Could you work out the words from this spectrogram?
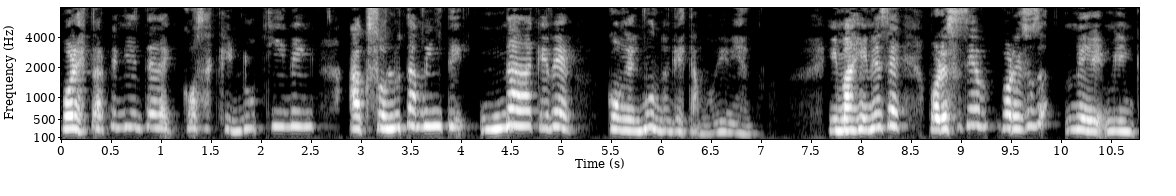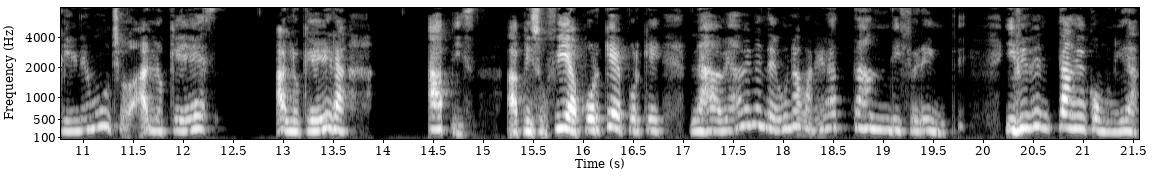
por estar pendiente de cosas que no tienen absolutamente nada que ver con el mundo en que estamos viviendo. Imagínense, por eso, por eso me, me incliné mucho a lo que es, a lo que era Apis, Apisofía. ¿Por qué? Porque las abejas viven de una manera tan diferente y viven tan en comunidad,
